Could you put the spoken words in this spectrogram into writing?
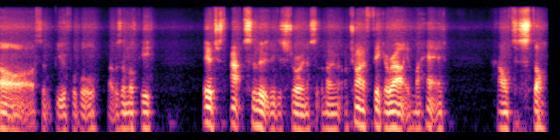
Oh, it's a beautiful ball. That was unlucky. They're just absolutely destroying us at the moment. I'm trying to figure out in my head how to stop.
